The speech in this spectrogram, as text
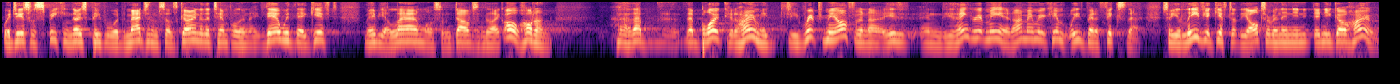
where Jesus was speaking, those people would imagine themselves going to the temple and there with their gift, maybe a lamb or some doves, and be like, oh, hold on. Uh, that, that bloke at home, he, he ripped me off and, uh, he's, and he's angry at me and I'm angry at him. We've better fix that. So you leave your gift at the altar and then you, then you go home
